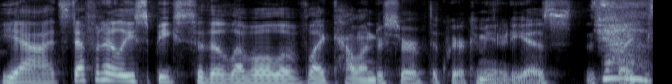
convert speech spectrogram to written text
Yeah, it definitely speaks to the level of like how underserved the queer community is. It's like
